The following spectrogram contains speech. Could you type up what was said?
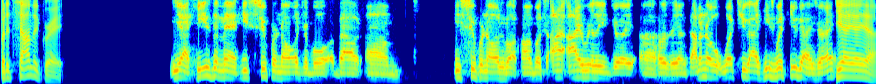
but it sounded great. Yeah, he's the man. He's super knowledgeable about. Um, he's super knowledgeable about comic books. I, I really enjoy uh, Jose Youngs. I don't know what you guys. He's with you guys, right? Yeah, yeah, yeah.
